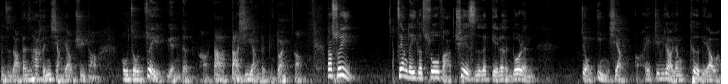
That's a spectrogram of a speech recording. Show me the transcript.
不知道，但是他很想要去到欧洲最远的哈大大西洋的彼端。好，那所以。这样的一个说法，确实的给了很多人这种印象啊，哎，基督教好像特别要往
